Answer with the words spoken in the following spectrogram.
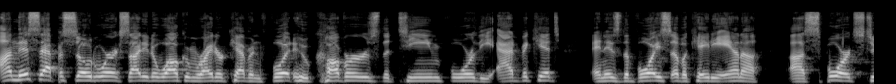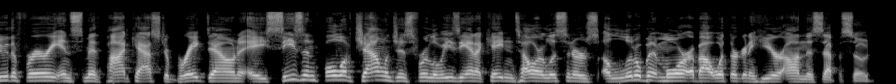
On this episode, we're excited to welcome writer Kevin Foote, who covers the team for The Advocate and is the voice of Acadiana uh, Sports to the Frary and Smith podcast to break down a season full of challenges for Louisiana. Kaiden, tell our listeners a little bit more about what they're going to hear on this episode.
